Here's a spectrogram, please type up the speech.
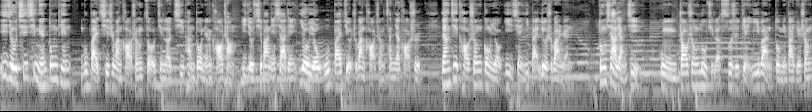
一九七七年冬天，五百七十万考生走进了期盼多年的考场。一九七八年夏天，又有五百九十万考生参加考试，两季考生共有一千一百六十万人。冬夏两季共招生录取了四十点一万多名大学生，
